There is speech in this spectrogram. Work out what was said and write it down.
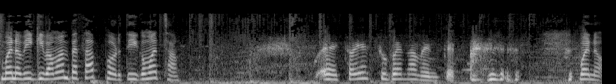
Bueno, Vicky, vamos a empezar por ti. ¿Cómo estás? Estoy estupendamente. Bueno,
